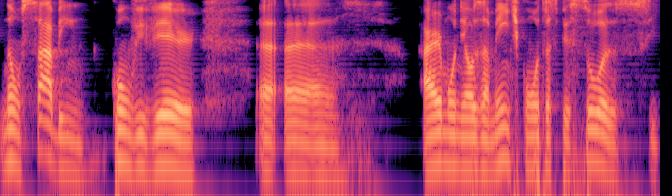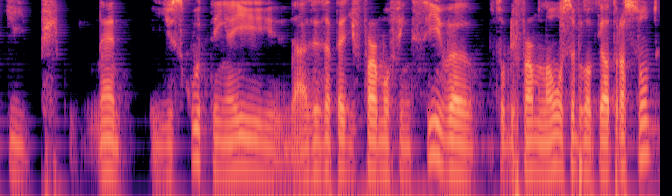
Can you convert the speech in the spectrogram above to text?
não sabem conviver uh, uh, harmoniosamente com outras pessoas e que né, discutem aí, às vezes até de forma ofensiva, sobre Fórmula 1 ou sobre qualquer outro assunto,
